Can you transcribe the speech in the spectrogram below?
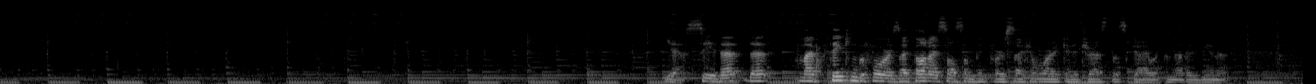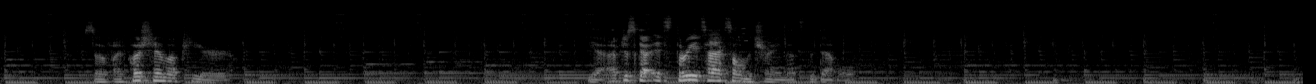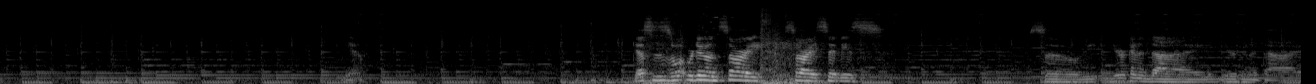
Yeah, see that that my thinking before is I thought I saw something for a second where I could address this guy with another unit. So if I push him up here, yeah, I've just got it's three attacks on the train. That's the devil. Yeah. Guess this is what we're doing. Sorry, sorry, civvies. So you're gonna die, you're gonna die.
